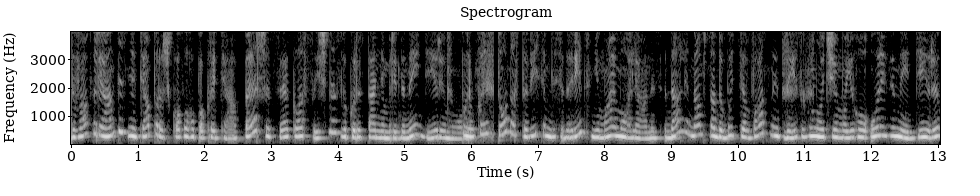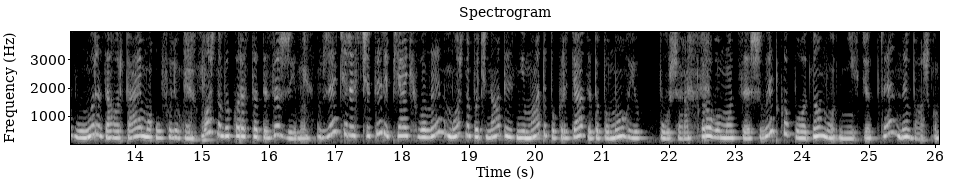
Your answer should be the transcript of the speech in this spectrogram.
Два варіанти зняття порошкового покриття. Перший це класичне з використанням рідини D-Remover. Пилкою 100 на 180 гріт знімаємо глянець. Далі нам знадобиться ватний диск, змочуємо його у рідини D-Remover, загортаємо у фольгу. Можна використати зажими. Вже через 4-5 хвилин можна починати знімати покриття за допомогою пушера. Робимо це швидко по одному нігтю. Це не важко.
